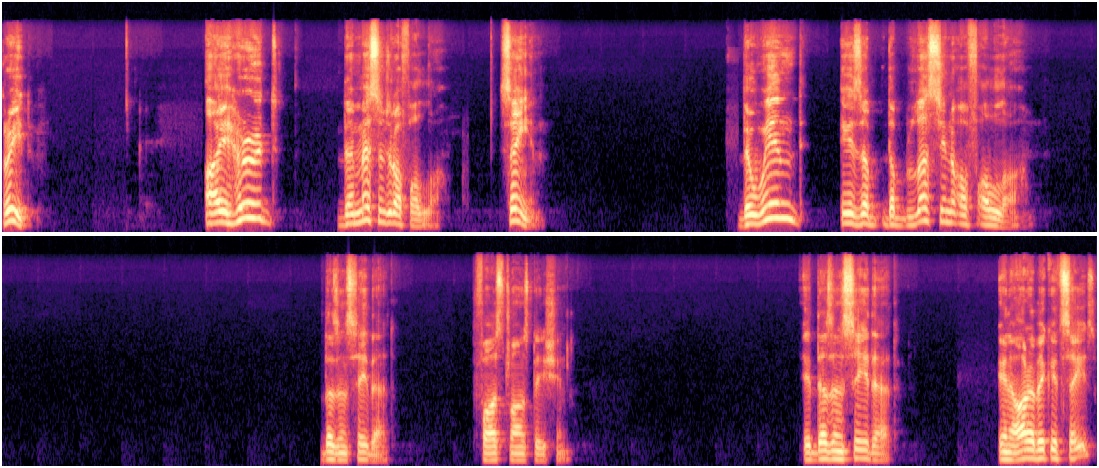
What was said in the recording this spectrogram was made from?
Read. I heard the messenger of Allah saying, The wind is a, the blessing of Allah. Doesn't say that. Fast translation. It doesn't say that. In Arabic, it says,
